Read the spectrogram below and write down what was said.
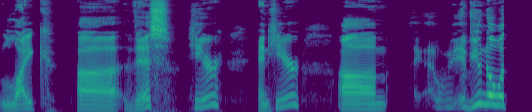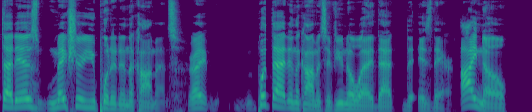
like uh, this here and here. Um, if you know what that is, make sure you put it in the comments, right? Put that in the comments if you know why that is there. I know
